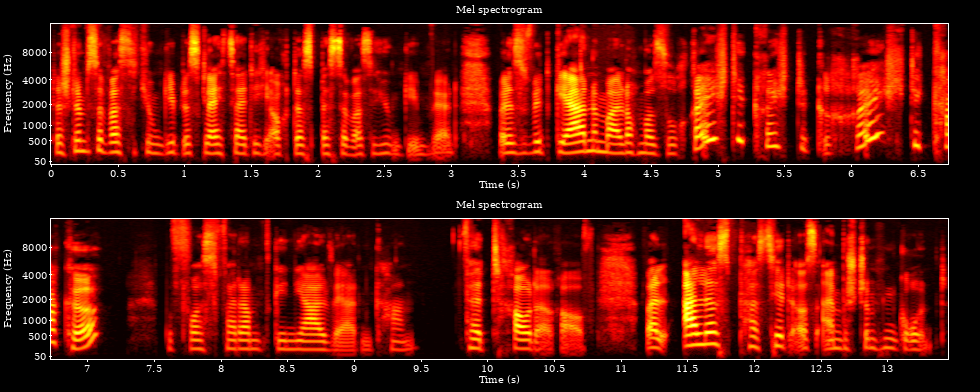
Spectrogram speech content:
Das Schlimmste, was dich umgibt, ist gleichzeitig auch das Beste, was dich umgeben wird. Weil es wird gerne mal nochmal so richtig, richtig, richtig kacke, bevor es verdammt genial werden kann. Vertrau darauf, weil alles passiert aus einem bestimmten Grund.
